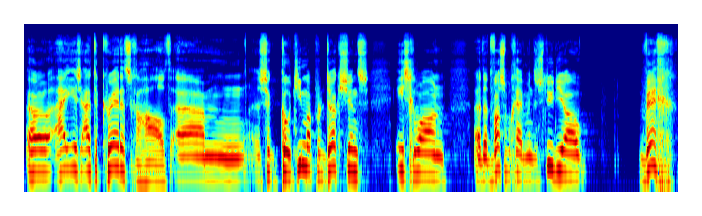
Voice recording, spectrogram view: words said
Uh, hij is uit de credits gehaald. Um, Kojima Productions is gewoon, dat was op een gegeven moment een studio, weg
